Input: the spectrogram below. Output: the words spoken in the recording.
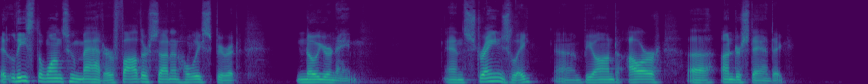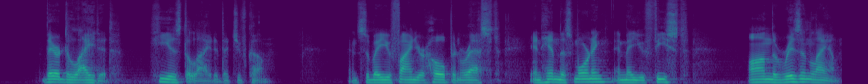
at least the ones who matter, Father, Son, and Holy Spirit, know your name. And strangely, uh, beyond our uh, understanding, they're delighted he is delighted that you've come. And so may you find your hope and rest in Him this morning, and may you feast on the risen Lamb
